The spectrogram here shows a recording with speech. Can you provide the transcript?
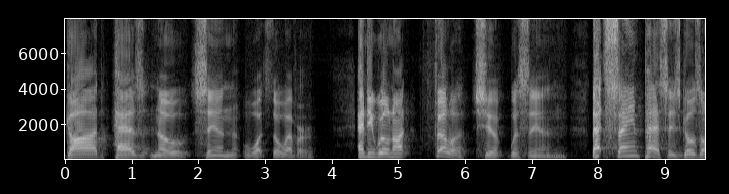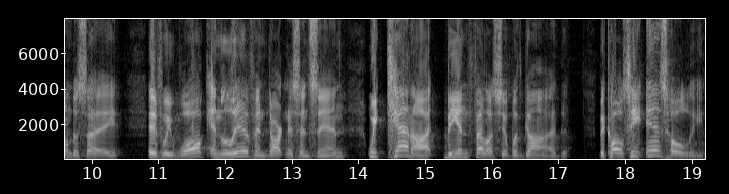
God has no sin whatsoever. And he will not fellowship with sin. That same passage goes on to say if we walk and live in darkness and sin, we cannot be in fellowship with God because he is holy,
